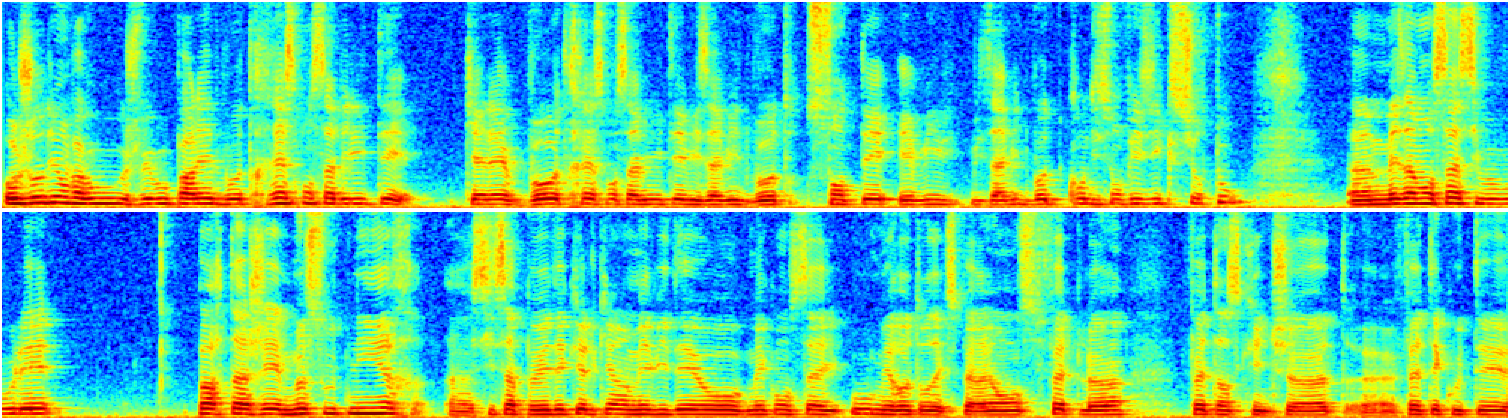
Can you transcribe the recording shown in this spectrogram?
aujourd'hui, je vais vous parler de votre responsabilité quelle est votre responsabilité vis-à-vis de votre santé et vis-à-vis de votre condition physique surtout? Euh, mais avant ça, si vous voulez partager, me soutenir, euh, si ça peut aider quelqu'un, mes vidéos, mes conseils ou mes retours d'expérience, faites-le. Faites un screenshot, euh, faites écouter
